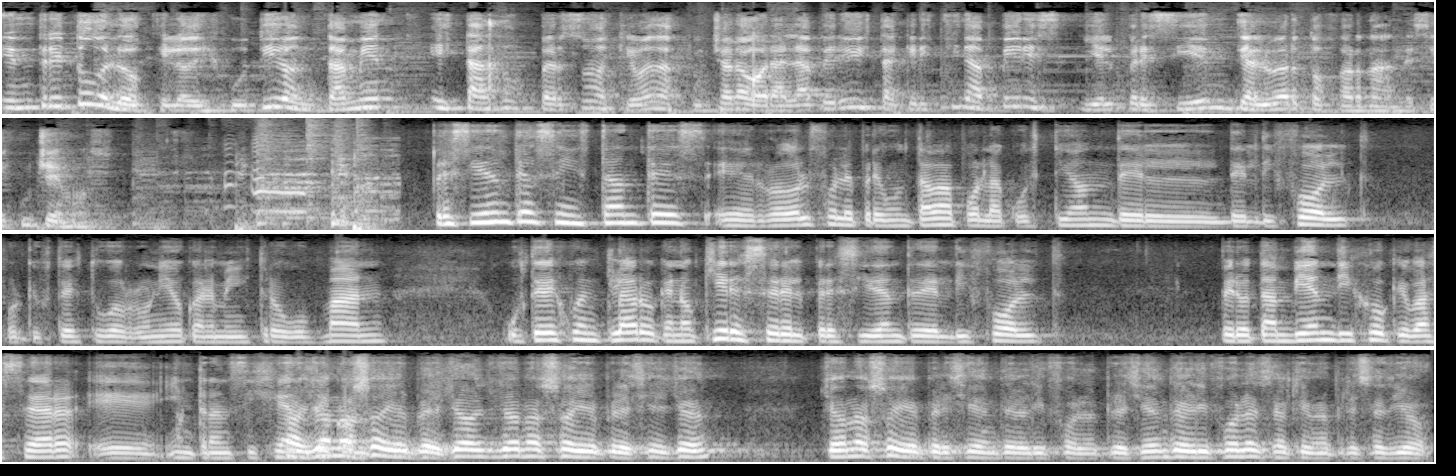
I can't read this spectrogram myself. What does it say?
Entre todos los que lo discutieron, también estas dos personas que van a escuchar ahora, la periodista Cristina Pérez y el presidente Alberto Fernández. Escuchemos. Presidente, hace instantes eh, Rodolfo le preguntaba por la cuestión del, del default, porque usted estuvo reunido con el ministro Guzmán Usted dejó en claro que no quiere ser el presidente del default, pero también dijo que va a ser eh, intransigente. No, yo no, soy el, yo, yo no soy el presidente. Yo, no soy el presidente del default. El presidente del default es el que me precedió.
